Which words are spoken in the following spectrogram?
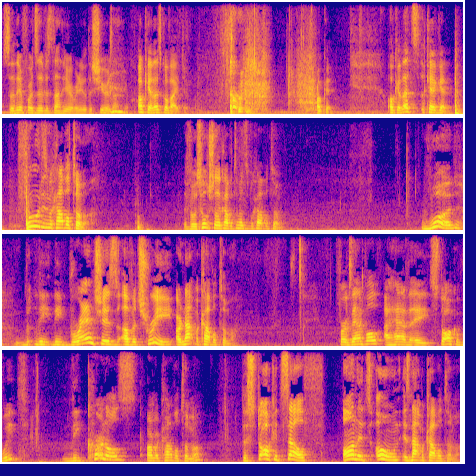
So therefore, it's if it's not here already. The shear is not here. Okay, let's go weiter. okay. Okay, that's okay again. Food is makabel tuma. If it was huchshel makabel tuma, it's makabel tuma. Wood, the, the branches of a tree are not makabel tuma. For example, I have a stalk of wheat. The kernels are makabel tuma. The stalk itself, on its own, is not makabel tuma.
